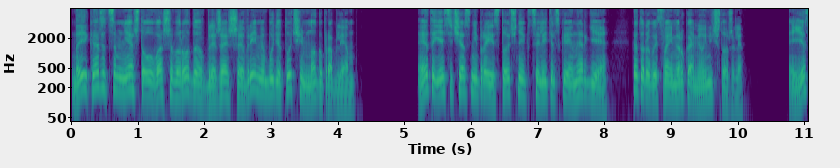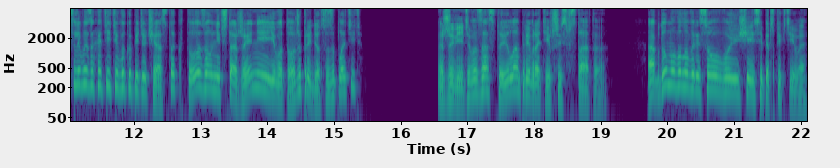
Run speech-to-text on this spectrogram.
Да и кажется мне, что у вашего рода в ближайшее время будет очень много проблем. Это я сейчас не про источник целительской энергии, который вы своими руками уничтожили. Если вы захотите выкупить участок, то за уничтожение его тоже придется заплатить. Живетева застыла, превратившись в статую. Обдумывала вырисовывающиеся перспективы.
